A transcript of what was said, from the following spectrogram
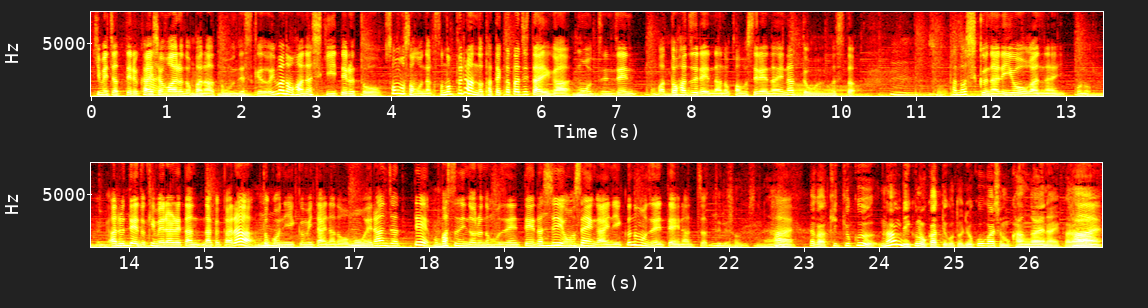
決めちゃってる会社もあるのかなと思うんですけど、今のお話聞いてるとそもそもなんかそのプランの立て方自体がもう全然的外れなのかもしれないなって思いました。楽しくなりようがない。このある程度決められた中からどこに行くみたいなのをもう選んじゃって、バスに乗るのも前提だし、温泉街に行くのも前提になっちゃってる、そうですね、はい、だから結局なんで行くのかっていうことを旅行会社も考えないから、はい、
